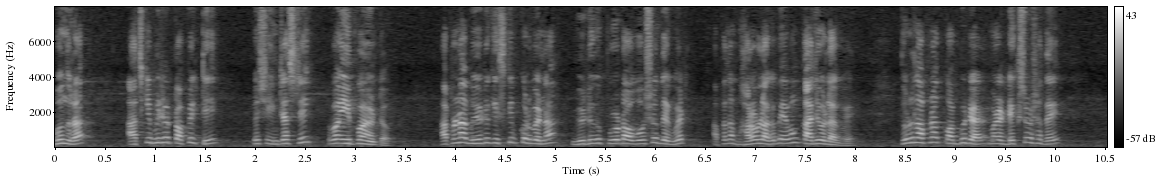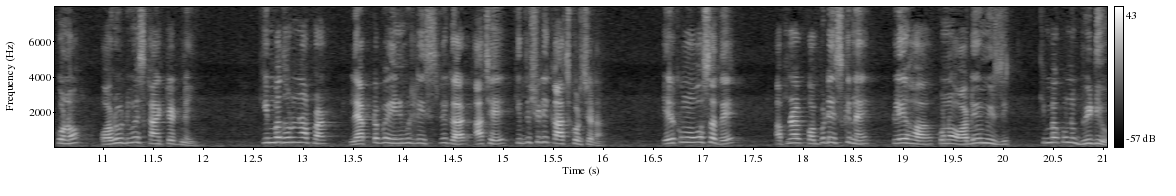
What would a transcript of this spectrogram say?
বন্ধুরা আজকে ভিডিওর টপিকটি বেশ ইন্টারেস্টিং এবং ইম্পর্টেন্টও আপনারা ভিডিওটিকে স্কিপ করবেন না ভিডিওকে পুরোটা অবশ্যই দেখবেন, আপনাদের ভালো লাগবে এবং কাজেও লাগবে। ধরুন আপনার কম্পিউটার মানে ডেস্কটপের সাথে কোনো অডিও ডিভাইস কানেক্টেড নেই, কিংবা ধরুন আপনার ল্যাপটপে ইনবিল্ট স্পিকার আছে, কিন্তু সেটি কাজ করছে না। এরকম অবস্থাতে আপনার কম্পিউটার স্ক্রিনে প্লে হওয়া কোনো অডিও মিউজিক কিংবা কোনো ভিডিও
